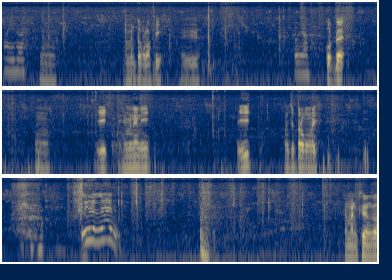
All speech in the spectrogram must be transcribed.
อะไรใช่ไหมอืมให้มันตรงล็อกดิเออตรงยังกดด้วยอืมอีกให้มันแน่นอีก อีก มันจะตรงเลย ลื่นลื่นน้ำมันเครื่องก็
